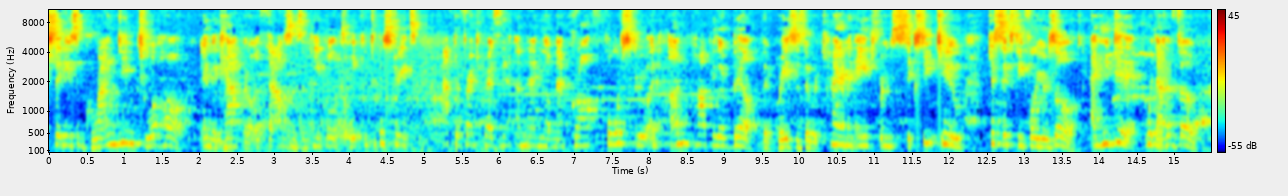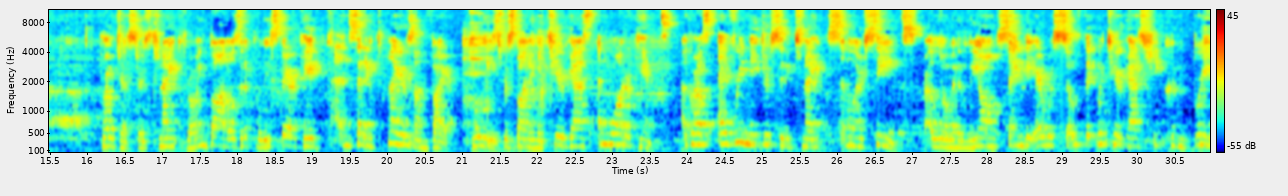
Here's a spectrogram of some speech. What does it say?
Cities grinding to a halt. In the capital, thousands of people taking to the streets after French President Emmanuel Macron forced through an unpopular bill that raises the retirement age from 62 to 64 years old. And he did it without a vote. Protesters tonight throwing bottles at a police barricade and setting tires on fire. Police responding with tear gas and water cannons. Across every major city tonight, similar scenes. A woman in Lyon saying the air was so thick with tear gas she couldn't breathe.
